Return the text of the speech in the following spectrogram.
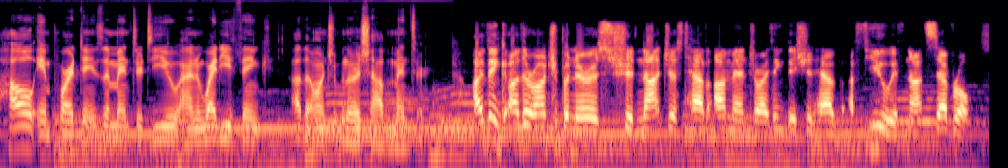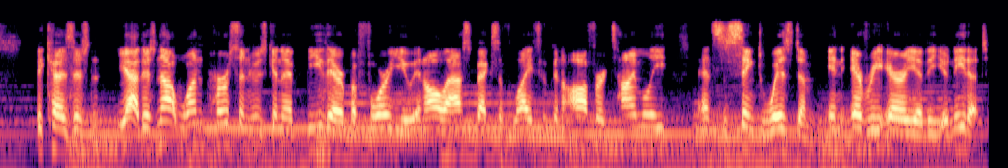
how important is a mentor to you and why do you think other entrepreneurs should have a mentor I think other entrepreneurs should not just have a mentor. I think they should have a few, if not several, because there's yeah, there's not one person who's going to be there before you in all aspects of life who can offer timely and succinct wisdom in every area that you need it.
